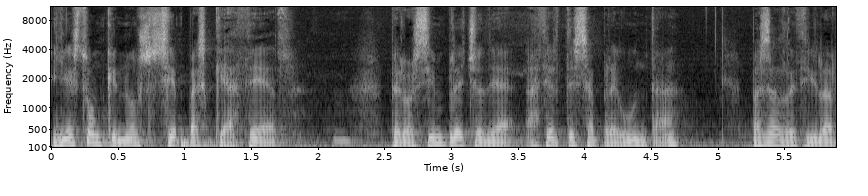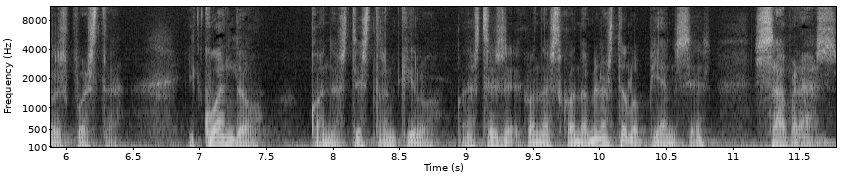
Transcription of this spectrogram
Y esto aunque no sepas qué hacer, pero el simple hecho de hacerte esa pregunta, vas a recibir la respuesta. ¿Y cuándo? Cuando estés tranquilo, cuando, estés, cuando, cuando menos te lo pienses, sabrás.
